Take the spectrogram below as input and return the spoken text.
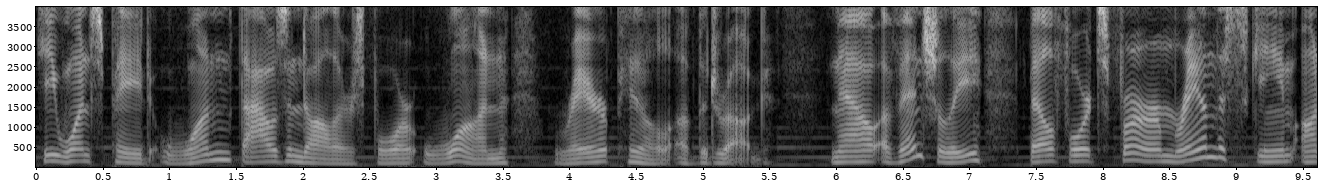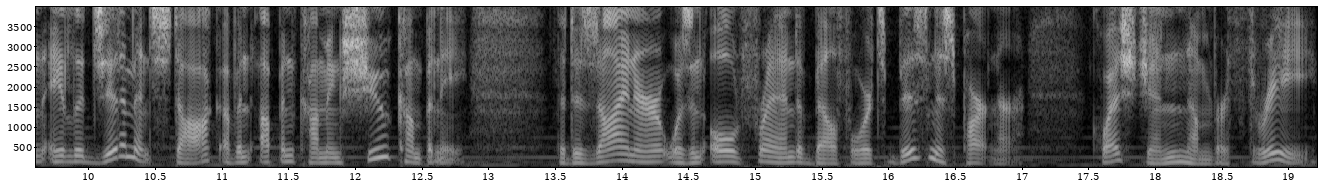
he once paid $1,000 for one rare pill of the drug. Now, eventually, Belfort's firm ran the scheme on a legitimate stock of an up and coming shoe company. The designer was an old friend of Belfort's business partner. Question number three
